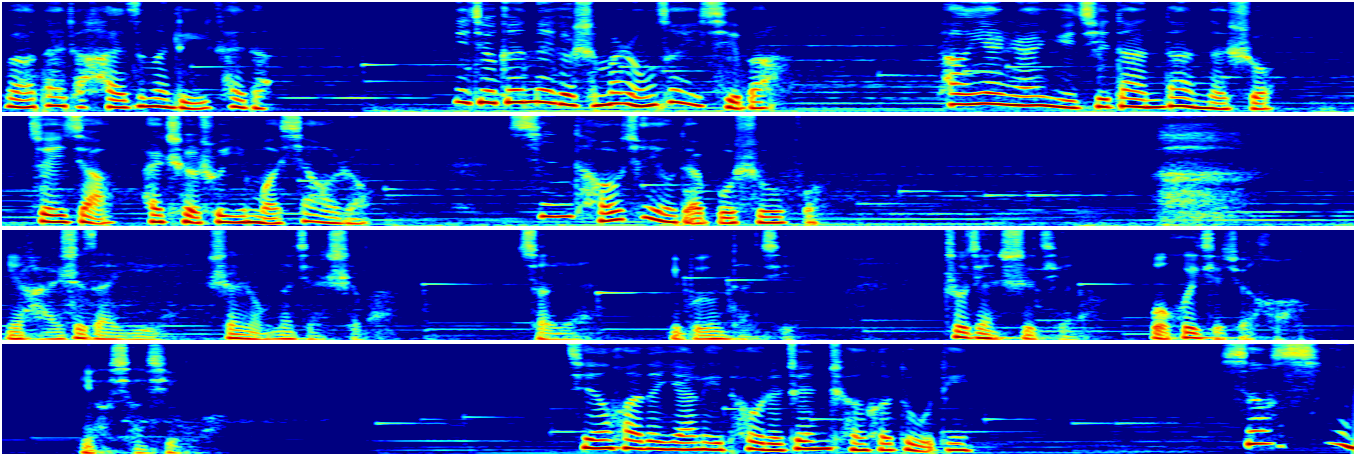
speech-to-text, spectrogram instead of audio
我要带着孩子们离开的。你就跟那个什么荣在一起吧，唐嫣然语气淡淡的说，嘴角还扯出一抹笑容，心头却有点不舒服。你还是在意申荣那件事吗？小燕，你不用担心，这件事情我会解决好，你要相信我。秦淮的眼里透着真诚和笃定。相信。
